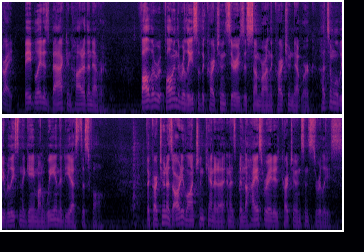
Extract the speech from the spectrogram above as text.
That's right. Beyblade is back and hotter than ever. Following the release of the cartoon series this summer on the Cartoon Network, Hudson will be releasing the game on Wii and the DS this fall. The cartoon has already launched in Canada and has been the highest rated cartoon since its release.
